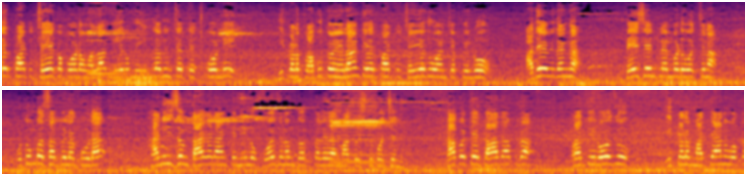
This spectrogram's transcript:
ఏర్పాటు చేయకపోవడం వల్ల మీరు మీ ఇళ్ళ నుంచే తెచ్చుకోండి. ఇక్కడ ప్రభుత్వం ఎలాంటి ఏర్పాట్లు చేయదు అని చెప్పిండ్రు. అదేవిధంగా పేషెంట్లు వెంబడి వచ్చిన కుటుంబ సభ్యులకు కూడా కనీసం తాగడానికి నీళ్ళు భోజనం దొరకలేదని మా దృష్టికి వచ్చింది. కాబట్టి దాదాపుగా ప్రతిరోజు ఇక్కడ మధ్యాహ్నం ఒక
